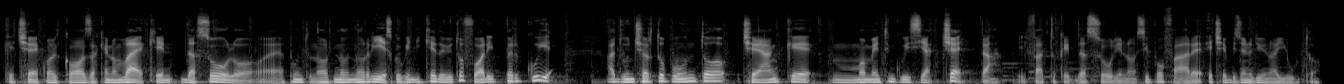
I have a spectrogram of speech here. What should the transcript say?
che c'è qualcosa che non va e che da solo eh, appunto non, non, non, riesco, quindi chiedo aiuto fuori, per cui ad un certo punto c'è anche un momento in cui si accetta il fatto che da soli non si può fare e c'è bisogno di un aiuto.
